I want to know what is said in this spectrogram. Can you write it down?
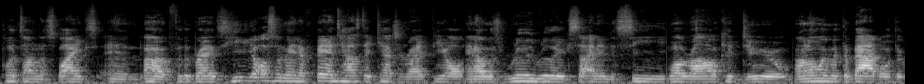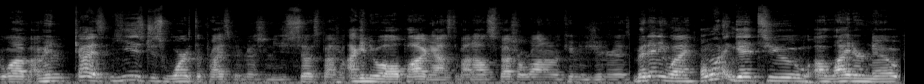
puts on the spikes. And uh, for the Braves, he also made a fantastic catch in right field, and I was really really excited to see what Ronald could do, not only with the bat but with the glove. I mean, guys, he is just worth the price of admission. He's so special. I can do a whole podcast about how special Ronald Acuna Jr. is. But anyway, I want to get to a lighter note,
